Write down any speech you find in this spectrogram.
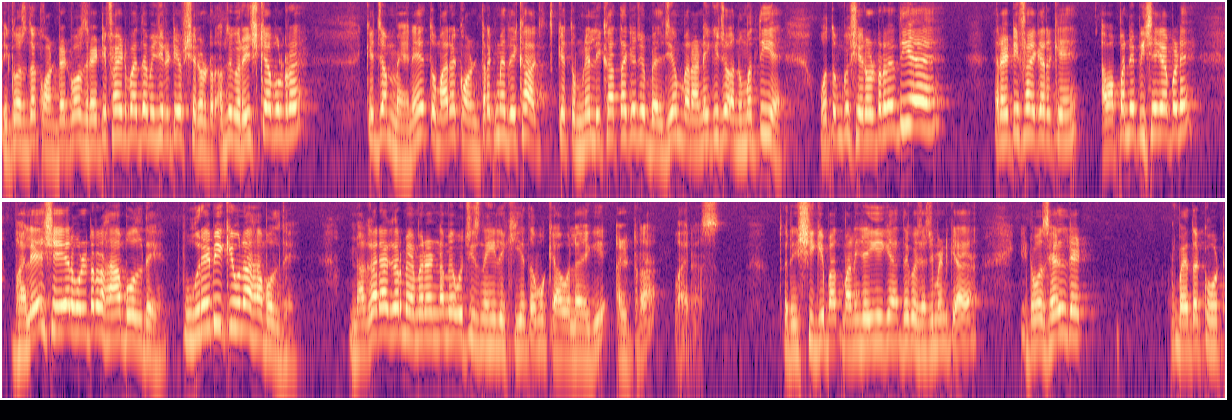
because the contract was ratified by the majority of share holder अब देखो रिश क्या बोल रहा है? कि जब मैंने तुम्हारे कॉन्ट्रैक्ट में देखा कि तुमने लिखा था कि जो बेल्जियम बनाने की जो अनुमति है, वो तुमको शेयर होल्डर ने दिया है रेटिफाई करके। अब अपन ने पीछे क्या पड़े भले शेयर होल्डर हाँ बोल दे, पूरे भी क्यों ना हाँ बोल दे, मगर अगर मेमोरेंडम में वो चीज़ नहीं लिखी है तो वो क्या बोलाएगी? अल्ट्रा वायरस तो ऋषि की बात मानी जाएगी क्या? देखो जजमेंट क्या आया? It was held at by the court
